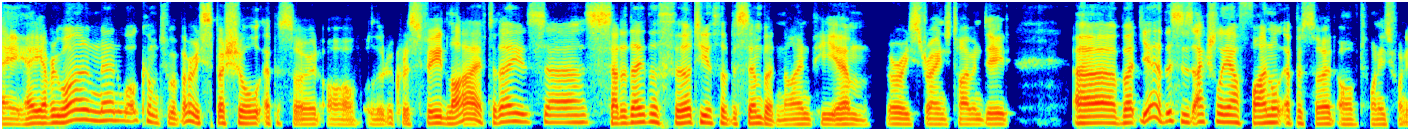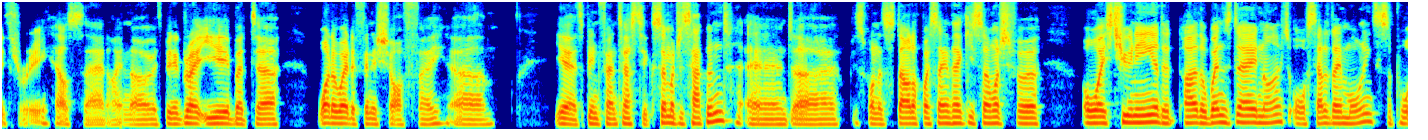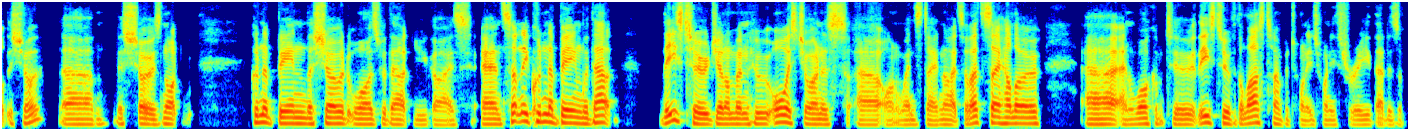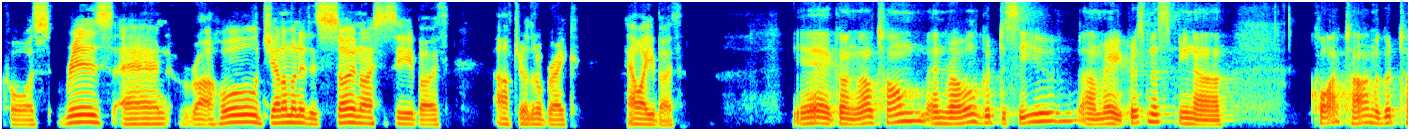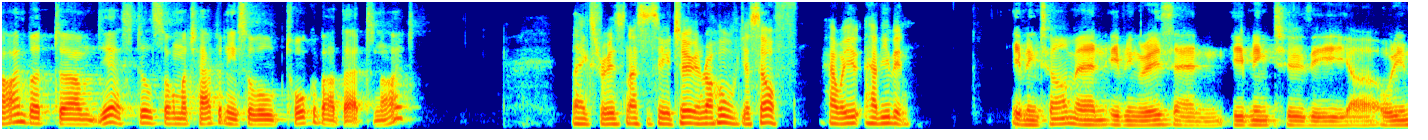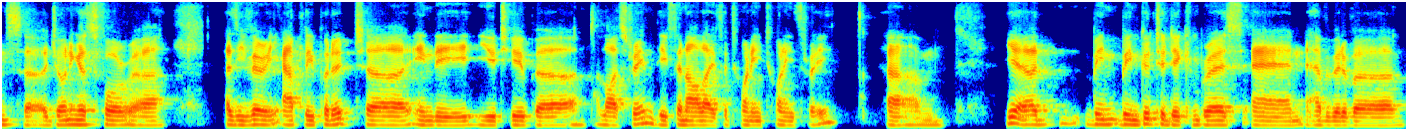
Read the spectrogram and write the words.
Hey, hey, everyone, and welcome to a very special episode of Ludicrous Feed Live. Today is uh, Saturday, the 30th of December, 9 p.m. Very strange time indeed. Uh, but yeah, this is actually our final episode of 2023. How sad, I know. It's been a great year, but uh, what a way to finish off, eh? Um, yeah, it's been fantastic. So much has happened, and uh, just want to start off by saying thank you so much for always tuning in at either Wednesday night or Saturday morning to support the show. Um, this show is not couldn't have been the show it was without you guys, and certainly couldn't have been without these two gentlemen who always join us uh, on Wednesday night. So let's say hello uh, and welcome to these two for the last time for 2023. That is, of course, Riz and Rahul. Gentlemen, it is so nice to see you both after a little break. How are you both? Yeah, going well, Tom and Rahul. Good to see you. Uh, Merry Christmas. Been a quiet time, a good time, but um, yeah, still so much happening. So we'll talk about that tonight. Thanks, Riz. Nice to see you too. And Rahul, yourself, how are you? Have you been? Evening, Tom, and evening, Riz, and evening to the uh, audience uh, joining us for, uh, as you very aptly put it, uh, in the YouTube uh, live stream, the finale for 2023. Um, yeah, been been good to decompress and have a bit of a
